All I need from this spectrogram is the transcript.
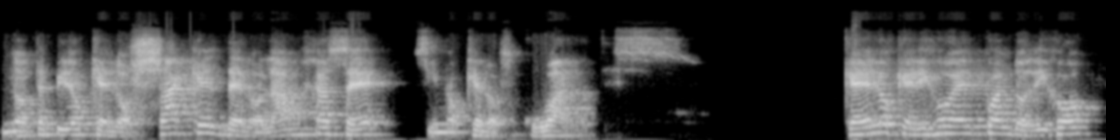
no te pido que los saques del Olam Hase, sino que los guardes. ¿Qué es lo que dijo él cuando dijo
